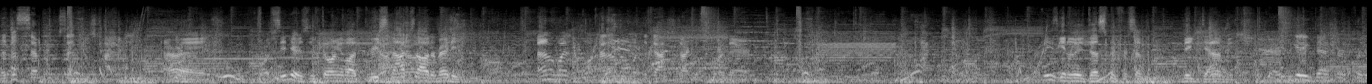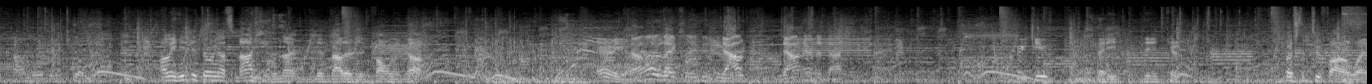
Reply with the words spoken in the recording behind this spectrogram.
That's a 7% use time. All right. Well, Seniors is throwing about three snacks out already. I don't know what I don't know what the dash attack is for there. I think he's getting really desperate for some big damage. Yeah, he's getting desperate for the combo to kill you. I mean, he's just throwing out smashes and not than rather than following up. There we go. That was actually a Down convert. down air to dash. Pretty cute. But he didn't kill. Pushed him too far away.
